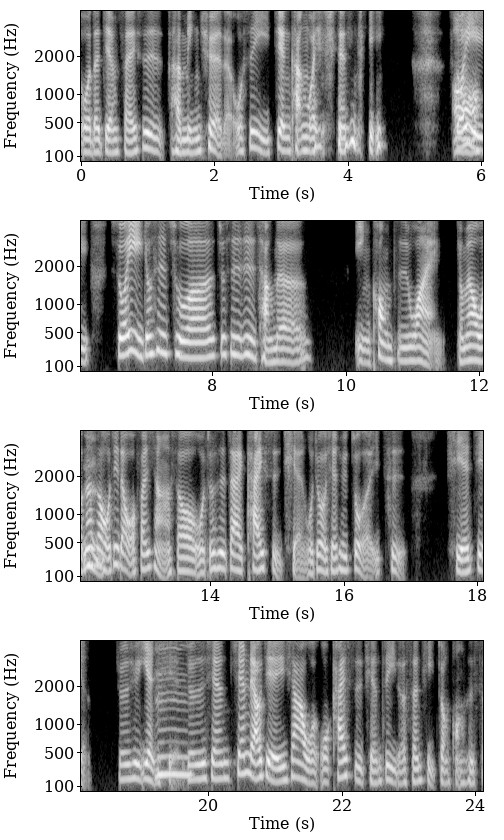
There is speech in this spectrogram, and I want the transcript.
我的减肥是很明确的，我是以健康为 前提。所以所以就是除了就是日常的饮控之外，有没有？我那时候我记得我分享的时候，我就是在开始前我就有先去做了一次血检。就是去验血，就是先先了解一下我我开始前自己的身体状况是什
